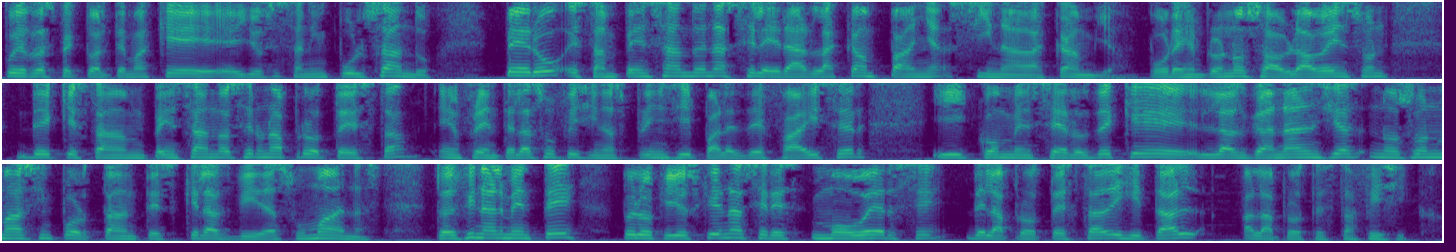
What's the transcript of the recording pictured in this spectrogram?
pues respecto al tema que ellos están impulsando, pero están pensando en acelerar la campaña si nada cambia. Por ejemplo, nos habla Benson de que están pensando hacer una protesta en frente a las oficinas principales de Pfizer y convencerlos de que las ganancias no son más importantes que las vidas humanas. Entonces, finalmente, pues lo que ellos quieren hacer es moverse de la protesta digital a la protesta física.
